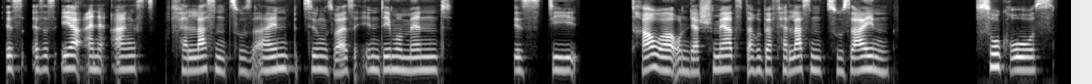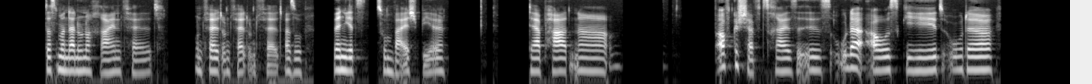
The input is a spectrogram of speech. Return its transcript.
ist, es ist eher eine Angst, verlassen zu sein, beziehungsweise in dem Moment ist die Trauer und der Schmerz darüber verlassen zu sein so groß, dass man da nur noch reinfällt und fällt und fällt und fällt. Also wenn jetzt zum Beispiel der Partner auf Geschäftsreise ist oder ausgeht oder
